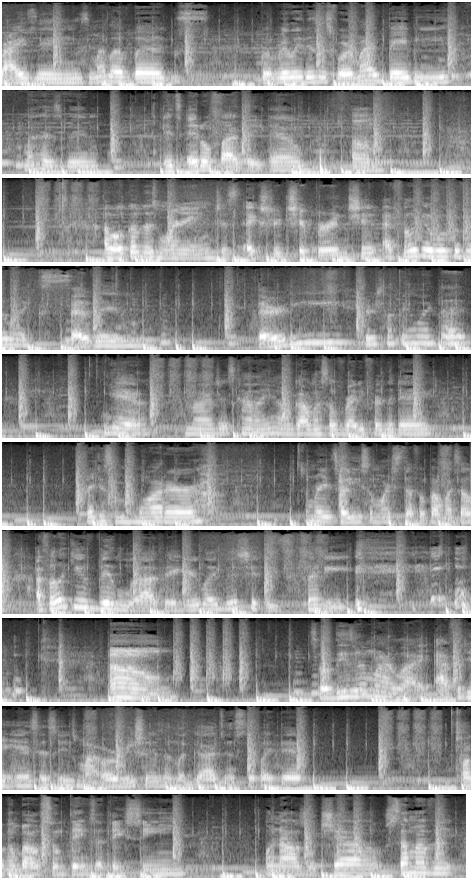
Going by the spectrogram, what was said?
risings, my love bugs. But really, this is for my baby, my husband. It's 8:05 a.m. Um, I woke up this morning just extra chipper and shit. I feel like I woke up at like 7:30 or something like that. Yeah, and I just kind of you know got myself ready for the day. Drinking some water. I'm ready to tell you some more stuff about myself. I feel like you've been laughing. You're like, this shit is funny. um, so these are my like African ancestors, my Orishas and the gods and stuff like that. Talking about some things that they seen when I was a child. Some of it,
